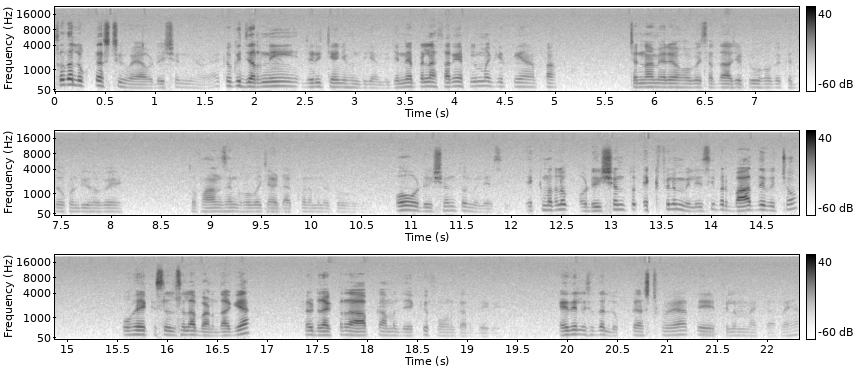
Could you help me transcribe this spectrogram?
ਸਦਾ ਲੁੱਕ ਟੈਸਟ ਹੀ ਹੋਇਆ ਆਡੀਸ਼ਨ ਨਹੀਂ ਹੋਇਆ, ਕਿਉਂਕਿ ਜਰਨੀ ਜਿਹੜੀ ਚੇਂਜ ਹੁੰਦੀ ਜਾਂਦੀ। ਜਿੰਨੇ ਪਹਿਲਾਂ ਸਾਰੀਆਂ ਫਿਲਮਾਂ ਕੀਤੀਆਂ ਆਪਾਂ, ਚੰਨਾ ਮੇਰੇ ਹੋਵੇ, ਸਰਦਾਰ ਜੀ 2 ਹੋਵੇ ਕਿੱਦੋ ਖੁੰਡੀ ਹੋਵੇ, ਤੂਫਾਨ ਸਿੰਘ ਹੋਵੇ, ਚਾਹੇ ਡਾਕੂ ਨੰਬਰ 2 ਹੋਵੇ। ਉਹ ਆਡੀਸ਼ਨ ਤੋਂ ਮਿਲੇ ਸੀ। ਇੱਕ ਮਤਲਬ ਆਡੀਸ਼ਨ ਤੋਂ ਇੱਕ ਫਿਲਮ ਮਿਲੀ ਸੀ, ਪਰ ਬਾਅਦ ਦੇ ਵਿੱਚੋਂ ਉਹ ਇੱਕ ਸਿਲਸਿਲਾ ਬਣਦਾ ਗਿਆ। ਫਿਰ ਡਾਇਰੈਕਟਰ ਆਪ ਕੰਮ ਦੇਖ ਕੇ ਫੋਨ ਕਰਦੇ ਗਏ। ਇਹਦੇ ਲਈ ਸਿੱਧਾ ਲੁੱਕ ਟੈਸਟ ਹੋਇਆ ਤੇ ਫਿਲਮ ਮੈਂ ਕਰ ਰਿਹਾ।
